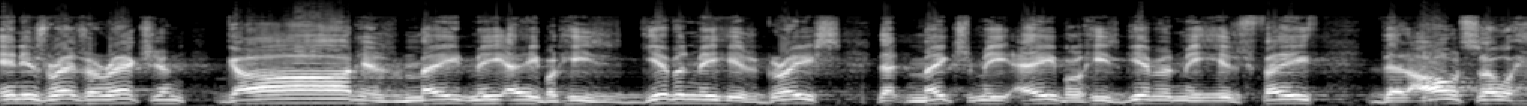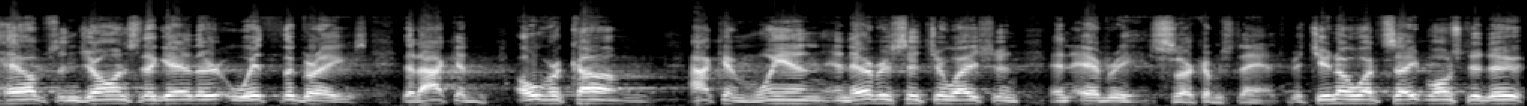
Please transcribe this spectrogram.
in His resurrection. God has made me able. He's given me His grace that makes me able. He's given me His faith that also helps and joins together with the grace that I can overcome, I can win in every situation and every circumstance. But you know what Satan wants to do?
